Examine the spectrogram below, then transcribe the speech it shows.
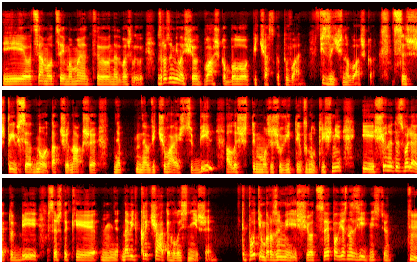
І от саме цей момент е, надважливий. Зрозуміло, що важко було під час катувань, фізично важко. Це ж ти все одно так чи інакше не. Відчуваєш цю біль, але ж ти можеш увійти внутрішнє, і що не дозволяє тобі все ж таки навіть кричати голосніше. Ти потім розумієш, що це пов'язано з гідністю. Хм.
